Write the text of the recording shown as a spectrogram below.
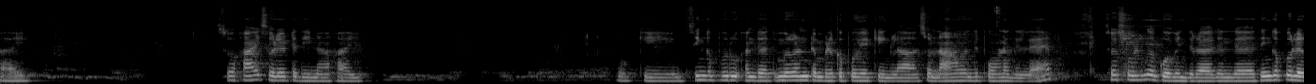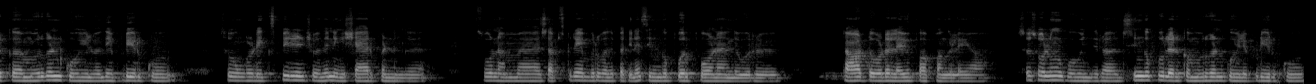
ஹாய் ஸோ ஹாய் சொல்லிட்டு தீனா ஹாய் ஓகே சிங்கப்பூர் அந்த முருகன் டெம்பிளுக்கு போயிருக்கீங்களா? ஸோ நான் வந்து போனதில்லை. ஸோ சொல்லுங்கள் கோவிந்தராஜ் அந்த சிங்கப்பூரில் இருக்க முருகன் கோயில் வந்து எப்படி இருக்கும்? ஸோ உங்களோட எக்ஸ்பீரியன்ஸ் வந்து நீங்கள் ஷேர் பண்ணுங்கள் ஸோ நம்ம சப்ஸ்கிரைபர் வந்து பார்த்திங்கன்னா சிங்கப்பூர் போன அந்த ஒரு தாட்டோட லைவ் பார்ப்பாங்க இல்லையா? ஸோ சொல்லுங்கள் கோவிந்தராஜ். சிங்கப்பூரில் இருக்க முருகன் கோயில் எப்படி இருக்கும்?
